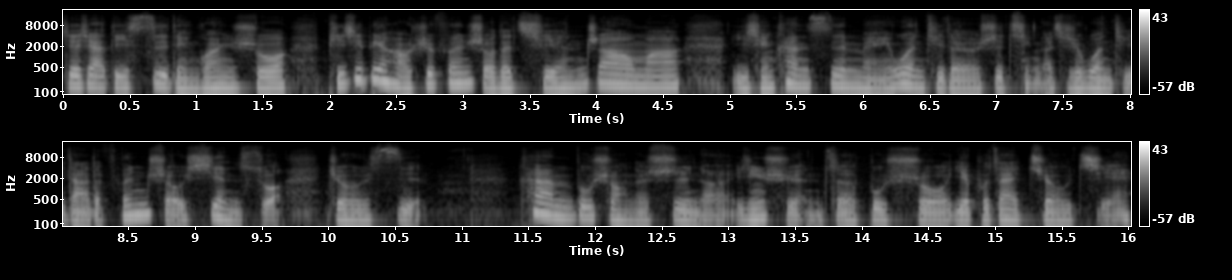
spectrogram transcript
接下来第四点，关于说脾气变好是分手的前兆吗？以前看似没问题的事情呢，其实问题大的分手线索就是。看不爽的事呢，已经选择不说，也不再纠结。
